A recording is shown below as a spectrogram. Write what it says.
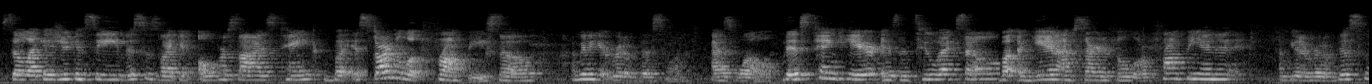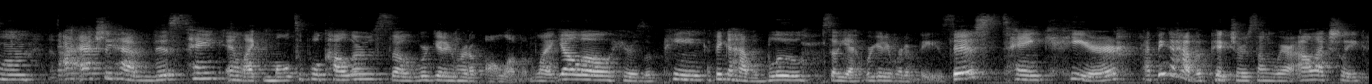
So like as you can see, this is like an oversized tank, but it's starting to look frumpy. So I'm gonna get rid of this one as well. This tank here is a 2XL, but again, I'm starting to feel a little frumpy in it. I'm getting rid of this one. I actually have this tank in like multiple colors. So we're getting rid of all of them. Like yellow, here's a pink. I think I have a blue. So yeah, we're getting rid of these. This tank here, I think I have a picture somewhere. I'll actually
